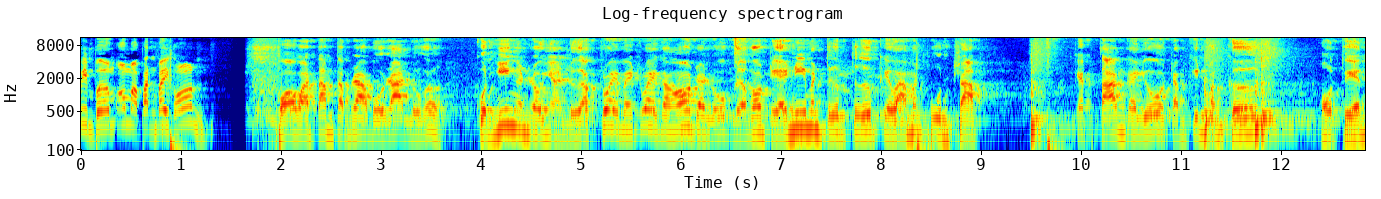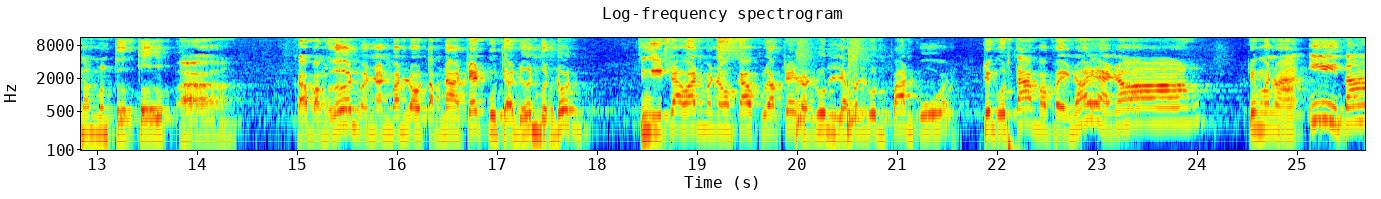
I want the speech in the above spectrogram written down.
พิมพ์เพิ่มเอามาปันใบก่อนเพอว่าตำตำราโบราณลูกเออคนยิงกันเราอย่าเหลือกช่วยไม่ช่วยก็เอาแต่ลูกเหลือกเอาแต่อันนี่มันเติมเติมแกว่ามันพูนซับเก็บตังค์ก็โยจำกินบังเกิดโอ้เตียนั้นมันเติมเติมอ่าข้าบังเอิญวันนั้นวันเราตำหน้าเจ็ดกูจะเดินบนรถอีกเจ้าวันมันเอาก้าวเปลือกเจ็ดรุ่นแล้วมันรุ่นป้านกูไว้จึงกูตามมาไปไหนอะน้องจึงมันว่าอีเต้า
